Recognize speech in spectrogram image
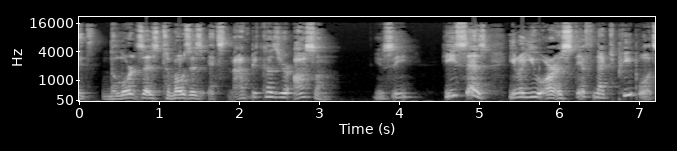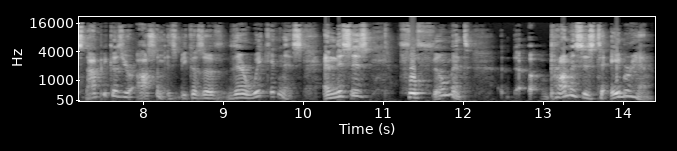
it's, the Lord says to Moses, it's not because you're awesome. You see? He says, you know, you are a stiff-necked people. It's not because you're awesome. It's because of their wickedness. And this is fulfillment uh, promises to Abraham,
